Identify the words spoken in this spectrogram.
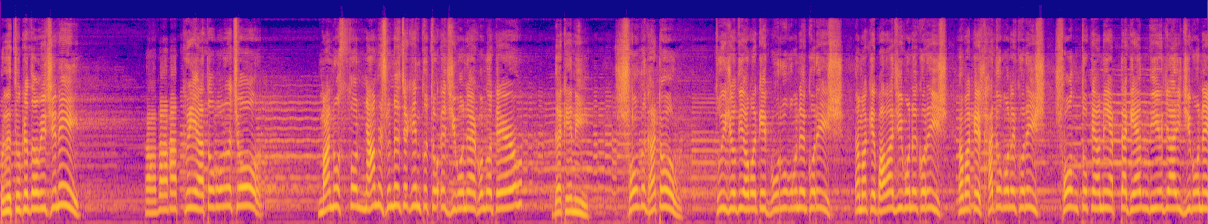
বলে তোকে তো আমি চিনি। তুই এত বড় চোর। মানুষ তোর নাম শুনেছে কিন্তু তোকে জীবনে এখনও কেউ দেখেনি। শোন ঘাটন তুই যদি আমাকে গুরু মনে করিস, আমাকে বাবাজি মনে করিস, আমাকে সাধু মনে করিস, শোন, তোকে আমি একটা জ্ঞান দিয়ে যাই জীবনে।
